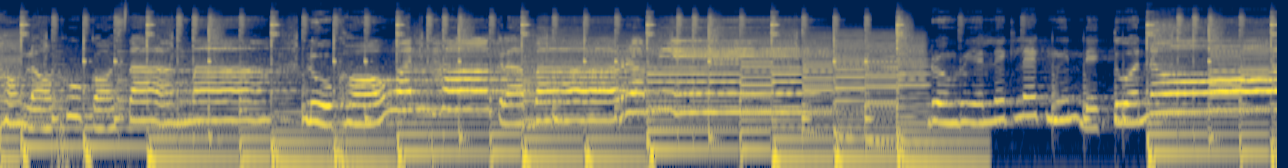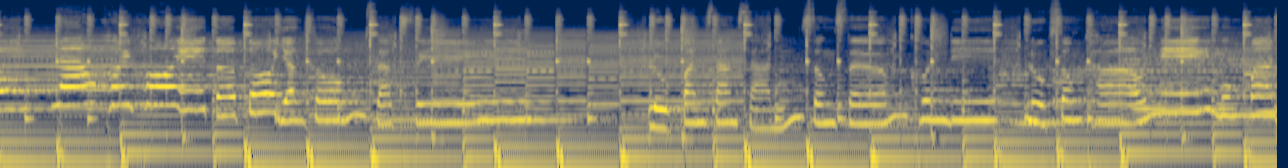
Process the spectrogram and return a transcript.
ทองหล่อผู้ก่อสร้างมา ลูกขอวันทากราบบารมี โรงเรียนเล็กๆเหมือนเด็กตัวน้อย แล้วค่อยๆเติบโตอย่างสมศักดิ์ศรี ลูกปันสร้างสรรค์ส่งเสริมคนดี ลูกทรงขาวนี้มุ่งมั่น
